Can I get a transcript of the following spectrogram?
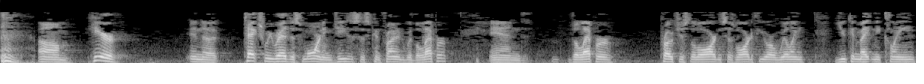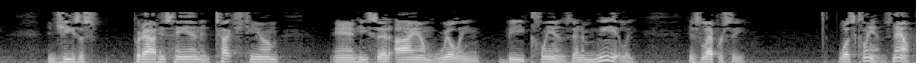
um, here, in the text we read this morning, Jesus is confronted with the leper, and the leper approaches the Lord and says, Lord, if you are willing, you can make me clean. And Jesus put out his hand and touched him, and he said, I am willing, be cleansed. And immediately his leprosy was cleansed. Now,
